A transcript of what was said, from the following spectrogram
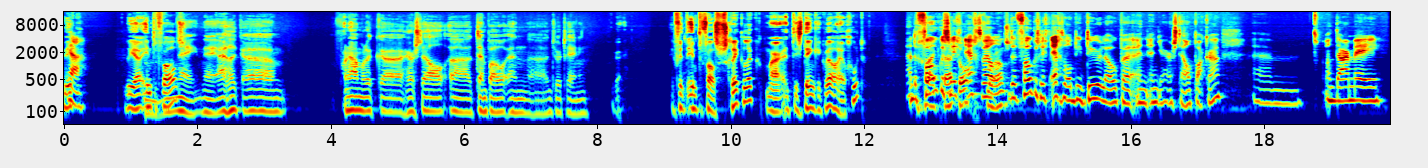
Nick, Ja. Doe jij intervals? Nee, nee, eigenlijk ehm, voornamelijk eh, herstel, eh, tempo en eh, duurtraining. Ik vind intervals verschrikkelijk, maar het is denk ik wel heel goed. En de focus, ligt toch, echt wel, Florence? de focus ligt echt wel op die duurlopen en, en je herstel pakken. Ehm, want daarmee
